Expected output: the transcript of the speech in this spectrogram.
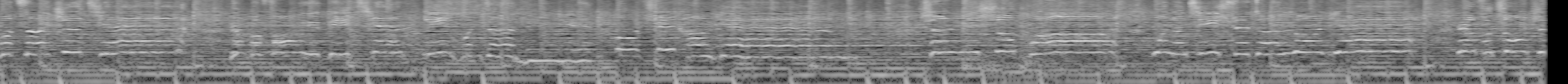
我在指尖，任暴风雨逼肩，灵魂的凛冽，不惧考验。正义曙光，温暖积雪的落叶，让负重者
